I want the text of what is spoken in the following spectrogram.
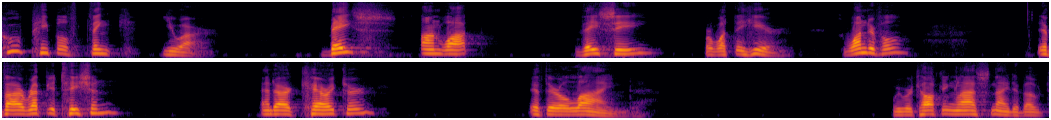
who people think you are based on what they see or what they hear. It's wonderful if our reputation and our character if they're aligned. We were talking last night about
